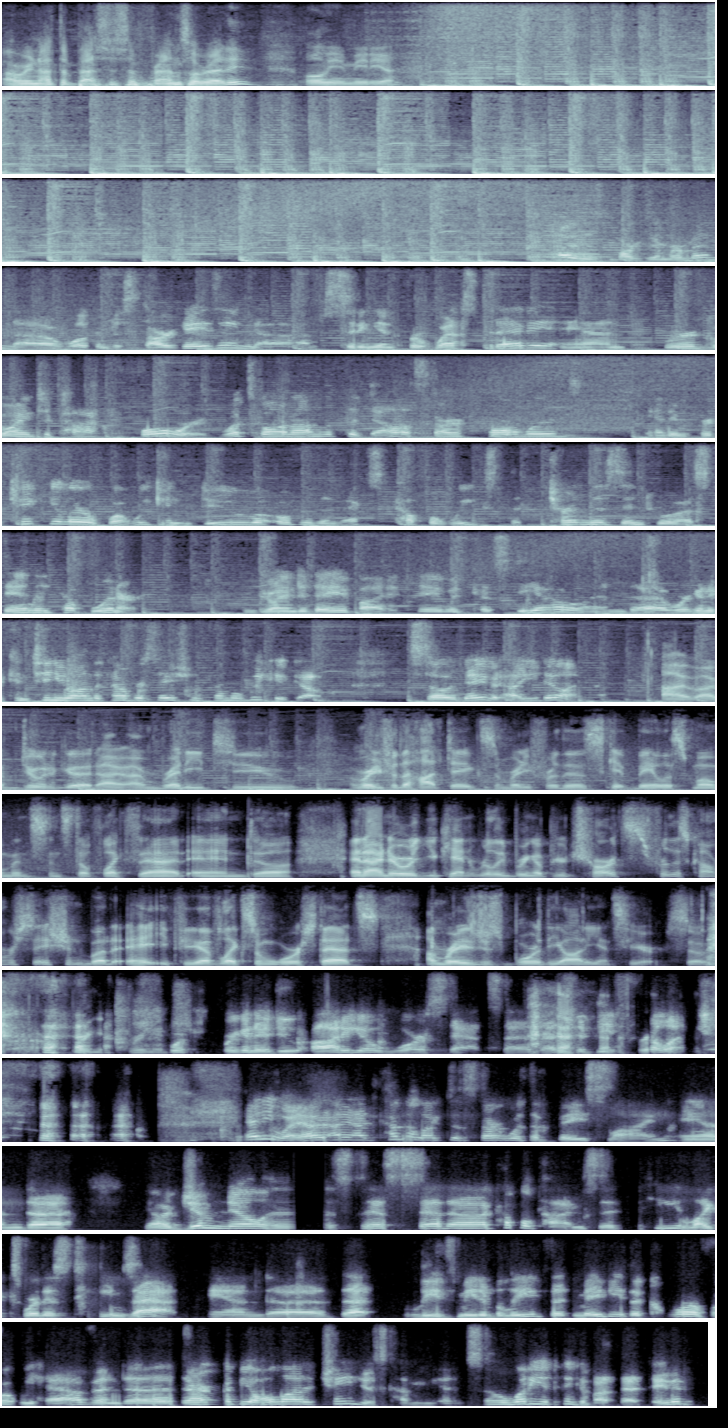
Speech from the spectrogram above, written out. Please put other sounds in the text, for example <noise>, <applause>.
Are we not the bestest of friends already? Only in media. Hi, this is Mark Zimmerman. Uh, welcome to Stargazing. Uh, I'm sitting in for Wes today, and we're going to talk forward. What's going on with the Dallas Star forwards, and in particular, what we can do over the next couple weeks to turn this into a Stanley Cup winner. I'm joined today by David Castillo, and uh, we're going to continue on the conversation from a week ago. So, David, how you doing? I'm, I'm doing good. I, I'm ready to I'm ready for the hot takes. I'm ready for the Skip Bayless moments and stuff like that. And uh, and I know you can't really bring up your charts for this conversation, but hey, if you have like some war stats, I'm ready to just bore the audience here. So <laughs> bring it, bring it. we're, we're going to do audio war stats. That, that should be thrilling. <laughs> anyway, I, would kind of like to start with a baseline, and uh, you know, Jim Nill has, has said a couple times that he likes where this team's at, and uh, that leads me to believe that maybe the core of what we have, and uh, there aren't going to be a whole lot of changes coming in. So, what do you think about that, David?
